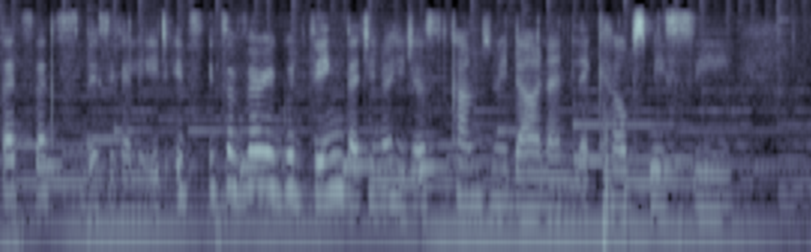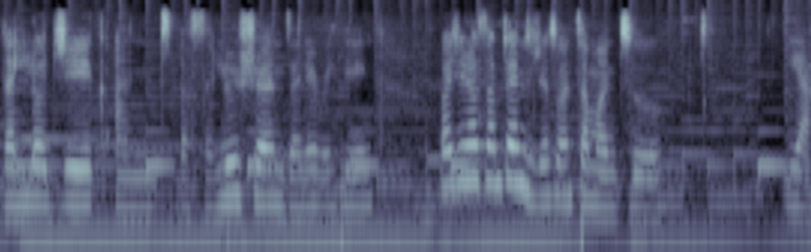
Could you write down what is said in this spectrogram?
that's that's basically it it's it's a very good thing that you know he just calms me down and like helps me see the logic and the solutions and everything but you know sometimes you just want someone to yeah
